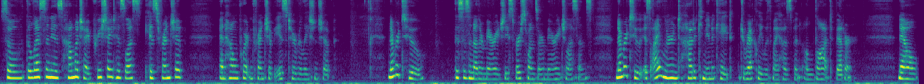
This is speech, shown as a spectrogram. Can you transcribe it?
so the lesson is how much i appreciate his less his friendship and how important friendship is to a relationship number two this is another marriage. These first ones are marriage lessons. Number two is I learned how to communicate directly with my husband a lot better. Now,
